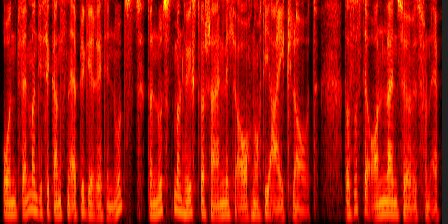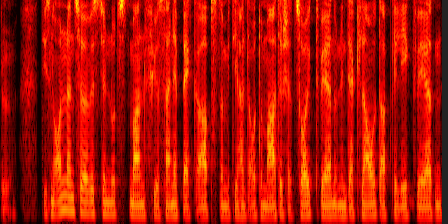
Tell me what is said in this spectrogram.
Und wenn man diese ganzen Apple-Geräte nutzt, dann nutzt man höchstwahrscheinlich auch noch die iCloud. Das ist der Online-Service von Apple. Diesen Online-Service, den nutzt man für für seine Backups, damit die halt automatisch erzeugt werden und in der Cloud abgelegt werden.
